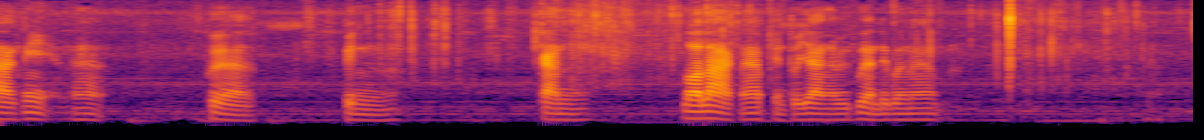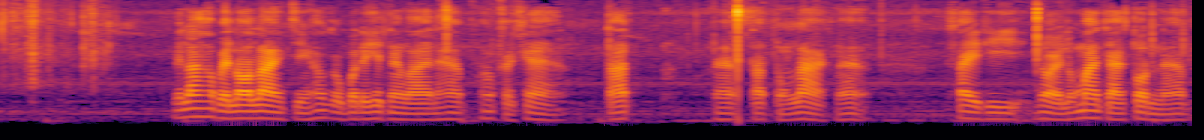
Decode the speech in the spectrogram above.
รากนี่นะฮะเพื่อเป็นการล่อรากนะครับ เป็นตัวอย่างให้เพื่อนๆได้เบิ่งนะครับ เวลาเข้าไปล่อรากจริงเข้ากับบริเฮ็ดอย่างไรนะครับเขาก็แค่ตัดนะตัดตรงรากนะฮะไส้ที่ย่อยลงมาจากต้นนะครับ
